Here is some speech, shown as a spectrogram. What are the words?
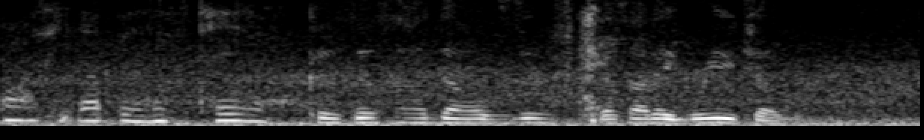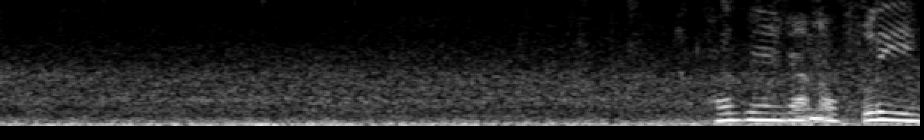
Why is he up in his tail? Because that's how dogs do. That's how they greet each other. Hope he ain't got no fleas.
